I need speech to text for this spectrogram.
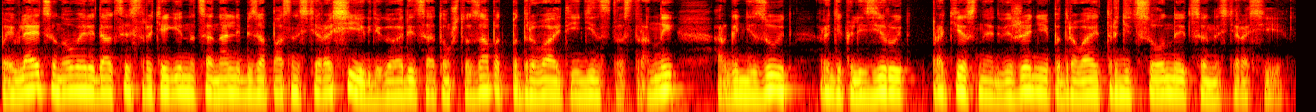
Появляется новая редакция стратегии национальной безопасности России, где говорится о том, что Запад подрывает единство страны, организует, радикализирует протестное движение подрывает традиционные ценности России –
